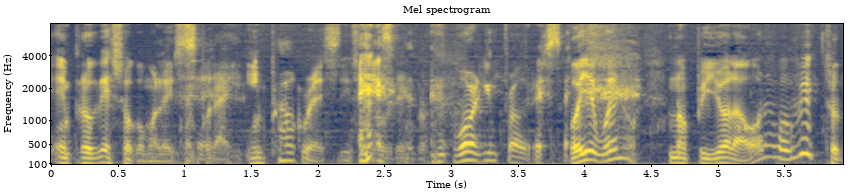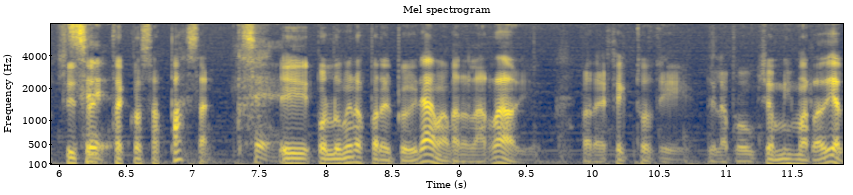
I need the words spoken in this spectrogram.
en progreso, como le dicen por ahí. In progress, dice Work in progress. Oye, bueno, nos pilló a la hora, pues, Víctor, si estas cosas pasan. Eh, por lo menos para el programa, para la radio, para efectos de, de la producción misma radial.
